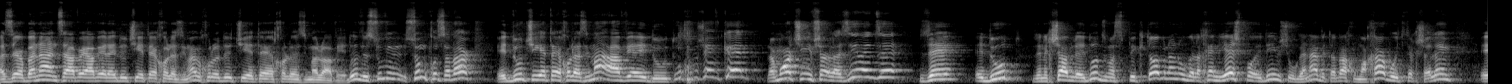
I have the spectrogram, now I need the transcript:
אז רבנן סבר אבי על העדות שהיא הייתה יכול להזימה, וכולי עדות שהיא הייתה יכול להזימה לא אבי עדות, וסומכו סבר עדות שהיא הייתה יכול להזימה אבי העדות, הוא חושב כן, למרות שאי אפשר להזים את זה, זה עדות, זה נחשב לעדות, זה מספיק טוב לנו, ולכן יש פה עדים שהוא גנב וטבח ומכר, והוא יצטרך לשלם, אה,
